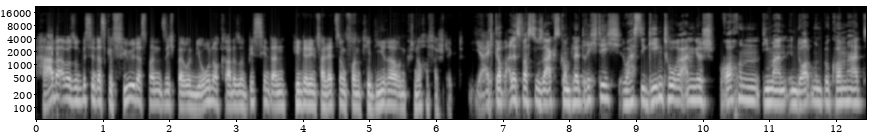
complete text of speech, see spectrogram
habe aber so ein bisschen das Gefühl, dass man sich bei Union auch gerade so ein bisschen dann hinter den Verletzungen von Kedira und Knoche versteckt. Ja, ich glaube, alles, was du sagst, komplett richtig. Du hast die Gegentore angesprochen, die man in Dortmund bekommen hat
